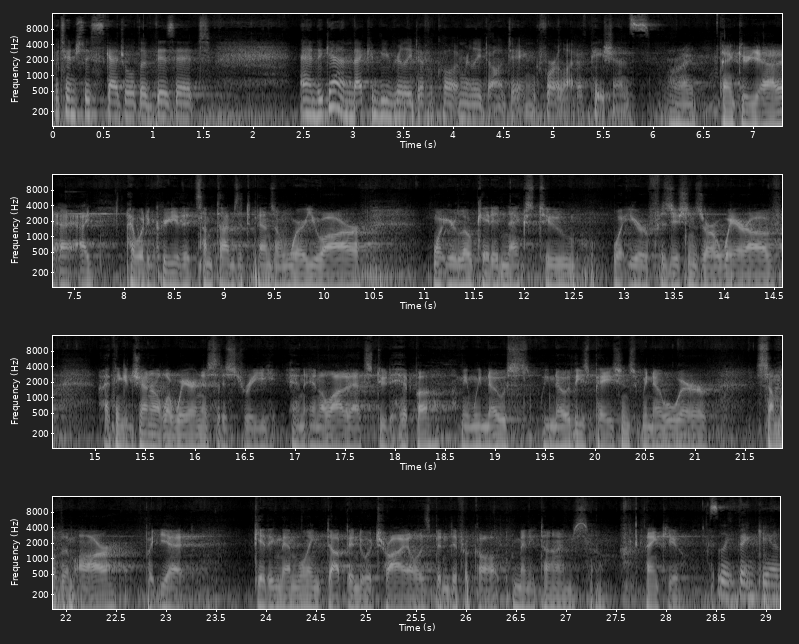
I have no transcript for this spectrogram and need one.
potentially scheduled a visit. And again, that can be really difficult and really daunting for a lot of patients. All right. Thank you. Yeah, I, I, I, would agree that sometimes it depends on where you are, what you're located next to, what your physicians are aware of. I think a general awareness history, and, and a lot of that's due to HIPAA. I mean, we know, we know these patients, we know where some of them are, but yet getting them linked up into a trial has been difficult many times. So, thank you. Absolutely. Thank you.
